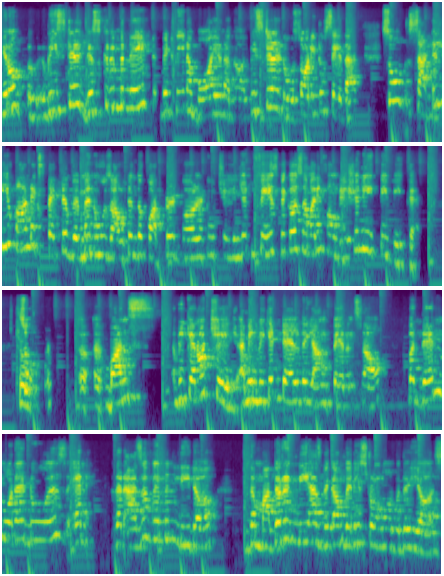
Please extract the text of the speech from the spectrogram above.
you know, we still discriminate between a boy and a girl. We still do. Sorry to say that. So suddenly you can't expect a woman who's out in the corporate world to change and face because our foundation is weak. Hai. So uh, uh, once we cannot change. I mean, we can tell the young parents now, but then what I do is, and that as a women leader, the mother in me has become very strong over the years.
